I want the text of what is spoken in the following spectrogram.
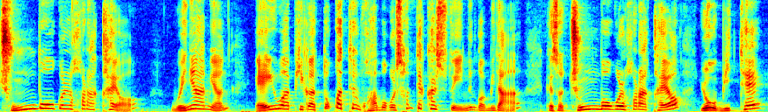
중복을 허락하여 왜냐하면 A와 B가 똑같은 과목을 선택할 수도 있는 겁니다. 그래서 중복을 허락하여 요 밑에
